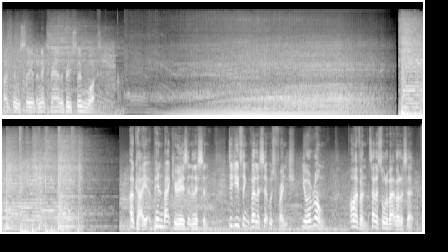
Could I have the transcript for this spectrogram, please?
hopefully we'll see you at the next round of the British Superbikes. Okay, pin back your ears and listen. Did you think Velocette was French? You were wrong. Ivan, tell us all about Velocette.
